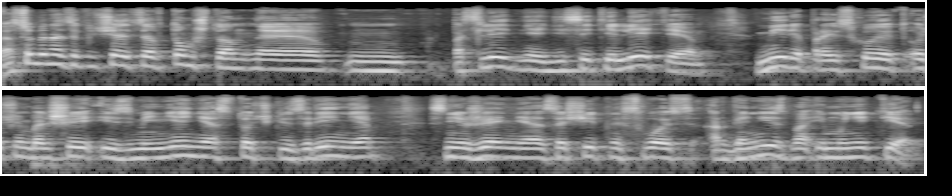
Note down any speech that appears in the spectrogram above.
Особенность заключается в том, что э, последние десятилетия в мире происходят очень большие изменения с точки зрения снижения защитных свойств организма, иммунитет.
